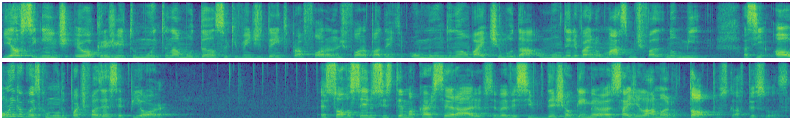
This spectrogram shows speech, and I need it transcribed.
E é o seguinte, eu acredito muito na mudança que vem de dentro pra fora, não de fora pra dentro. O mundo não vai te mudar. O mundo ele vai no máximo te fazer, no assim, a única coisa que o mundo pode fazer é ser pior. É só você ir no sistema carcerário, você vai ver se deixa alguém melhor. Sai de lá, mano, top as pessoas.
